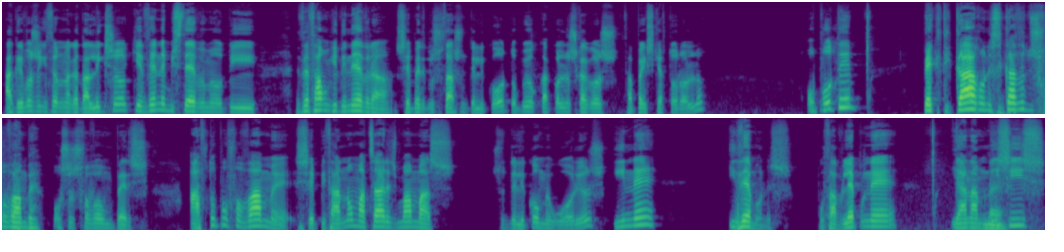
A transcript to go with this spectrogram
Ακριβώς εκεί θέλω να καταλήξω και δεν εμπιστεύομαι ότι δεν θα έχουν και την έδρα σε περίπτωση που φτάσουν τελικό, το οποίο κακόλος κακός θα παίξει και αυτό ρόλο. Οπότε, παικτικά, αγωνιστικά δεν τους φοβάμαι όσο τους φοβάμαι πέρσι. Αυτό που φοβάμαι σε πιθανό ματσάρισμά μας στο τελικό με Warriors είναι οι δαίμονες που θα βλέπουν οι αναμνήσεις.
